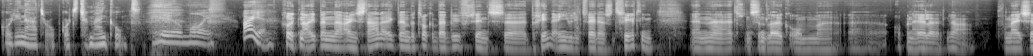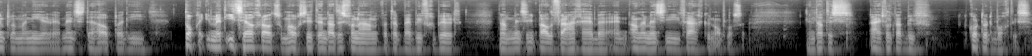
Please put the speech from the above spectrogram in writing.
coördinator op korte termijn komt. Heel mooi. Arjen, Goed, nou, ik ben eh, Arjen Stade. Ik ben betrokken bij BUF sinds eh, het begin, 1 juli 2014. En eh, het is ontzettend leuk om op een hele, ja, voor mij simpele manier mensen te helpen die toch met iets heel groots omhoog zitten. En dat is voornamelijk wat er bij BUF gebeurt. Namelijk mensen die bepaalde vragen hebben en andere mensen die die vragen kunnen oplossen. En dat is eigenlijk wat BUF kort door de bocht is.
